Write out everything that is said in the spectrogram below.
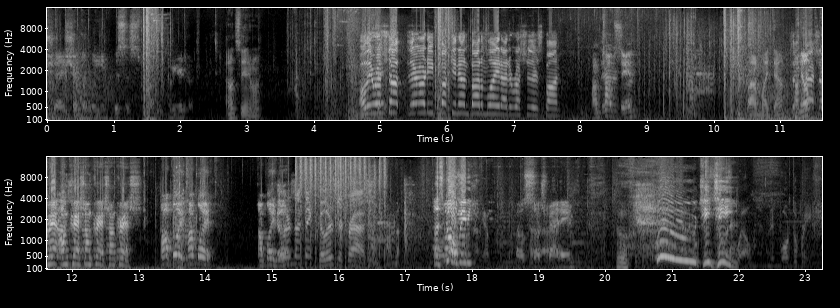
shit, I shared the lead. This is fucking weird. I don't see anyone. Oh, they rushed up. They're already fucking on bottom light. I had to rush to their spawn. I'm top stand. Bottom light down. Don't Nope, crash, don't on crash, crash, on crash, on crash. Top plate, top plate. Top plate, Pillars, done. I think. Pillars or crash. Let's go, baby. That was such bad aim. Oh, Woo, GG. Well, report to brief.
